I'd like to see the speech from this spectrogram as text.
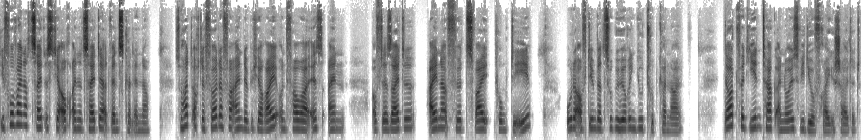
Die Vorweihnachtszeit ist ja auch eine Zeit der Adventskalender. So hat auch der Förderverein der Bücherei und VHS einen auf der Seite einer für zwei.de oder auf dem dazugehörigen YouTube-Kanal. Dort wird jeden Tag ein neues Video freigeschaltet.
